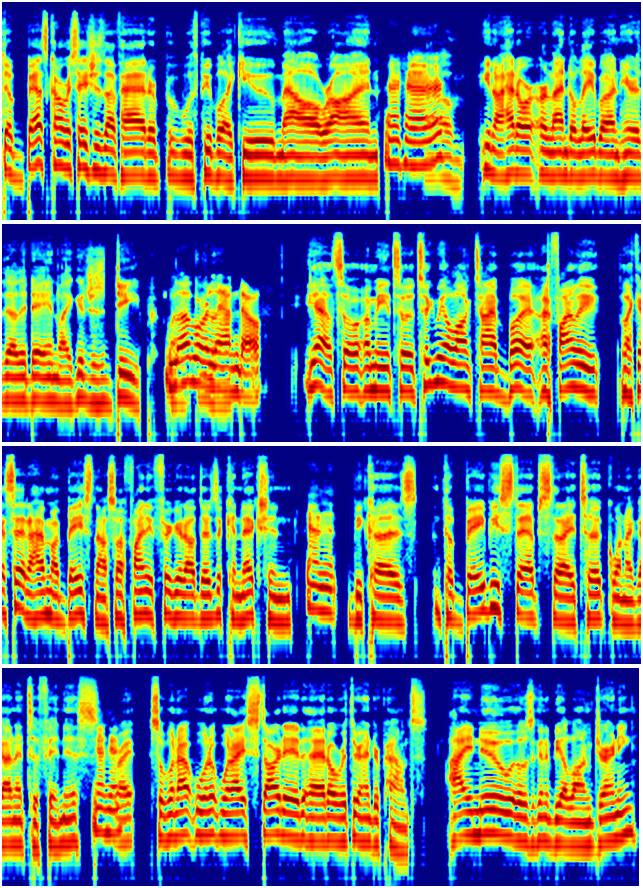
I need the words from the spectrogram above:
the best conversations I've had are with people like you, Mal, Ron. Um, you know, I had Orlando Leyba in here the other day, and like it's just deep. Like, Love you know. Yeah, so I mean, so it took me a long time, but I finally, like I said, I have my base now, so I finally figured out there's a connection And because the baby steps that I took when I got into fitness, Okay. right? So when I when, when I started at over 300 pounds, I knew it was going to be a long journey.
